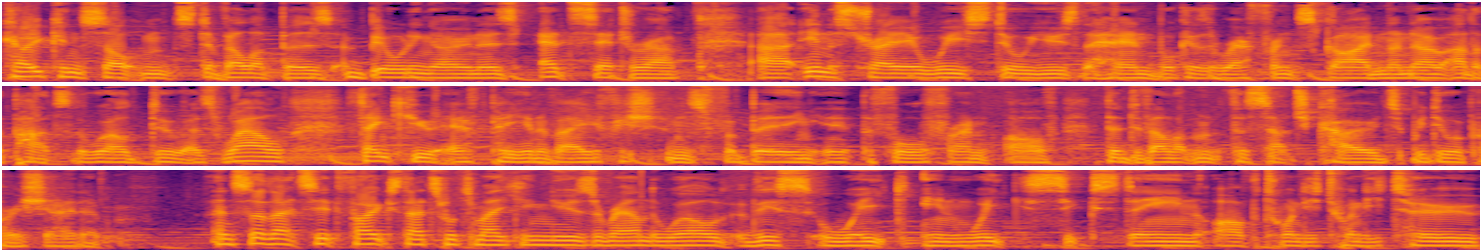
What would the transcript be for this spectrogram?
code consultants, developers, building owners, etc. Uh, in Australia, we still use the handbook as a reference guide, and I know other parts of the world do as well. Thank you, FP Innovations innovations for being at the forefront of the development for such codes. We do appreciate it. And so that's it, folks. That's what's making news around the world this week in week 16 of 2022.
